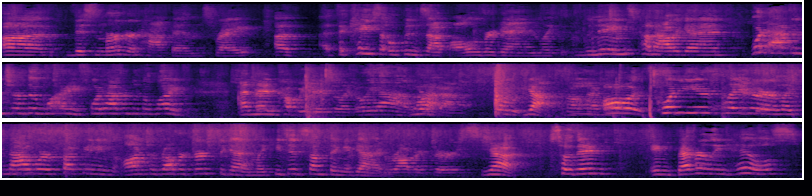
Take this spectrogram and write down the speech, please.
Um, this murder happens, right? Uh, the case opens up all over again. Like the names come out again. What happened to the wife? What happened to the wife? And Every then a couple years, they're like, oh yeah, Yeah. Yeah. So yeah. Oh, 20 years later, like now we're fucking on to Robert Durst again. Like he did something again. Robert Durst. Yeah. So then in Beverly Hills,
